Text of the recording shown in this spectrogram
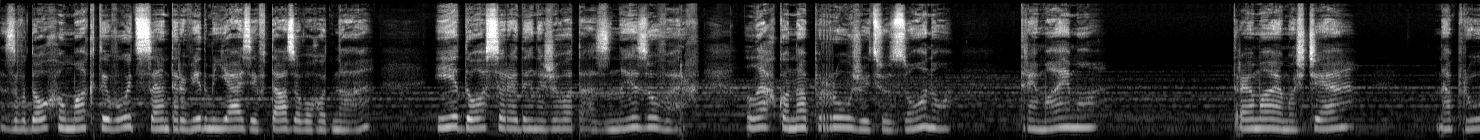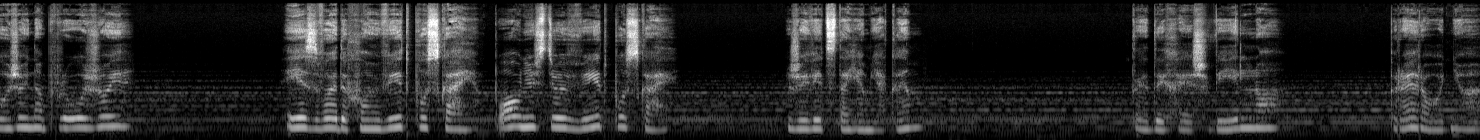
З вдохом активуй центр від м'язів тазового дна і до середини живота, знизу вверх. Легко напружуй цю зону. Тримаємо. Тримаємо ще. Напружуй, напружуй. І з видихом відпускай. Повністю відпускай. Живіт стає м'яким. Ти дихаєш вільно природньо.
